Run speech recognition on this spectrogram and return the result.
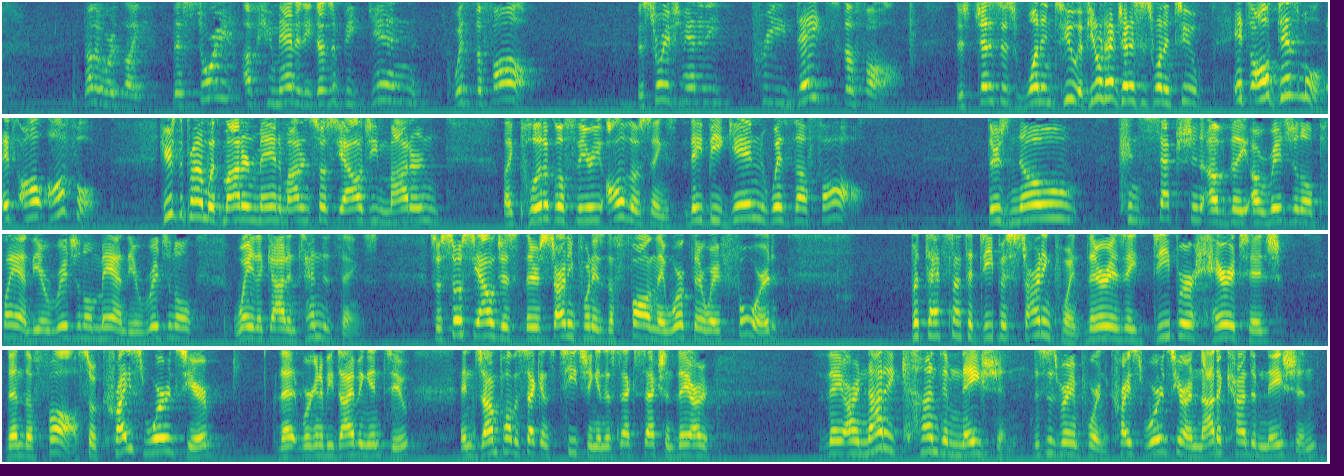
In other words, like the story of humanity doesn't begin with the fall. The story of humanity predates the fall. There's Genesis 1 and 2. If you don't have Genesis 1 and 2, it's all dismal, it's all awful. Here's the problem with modern man and modern sociology, modern like political theory, all of those things. They begin with the fall. There's no conception of the original plan, the original man, the original way that God intended things. So, sociologists, their starting point is the fall, and they work their way forward. But that's not the deepest starting point. There is a deeper heritage than the fall. So, Christ's words here that we're going to be diving into, and John Paul II's teaching in this next section, they are they are not a condemnation. This is very important. Christ's words here are not a condemnation,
